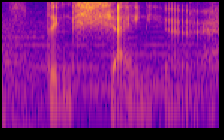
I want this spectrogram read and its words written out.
Something shinier.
